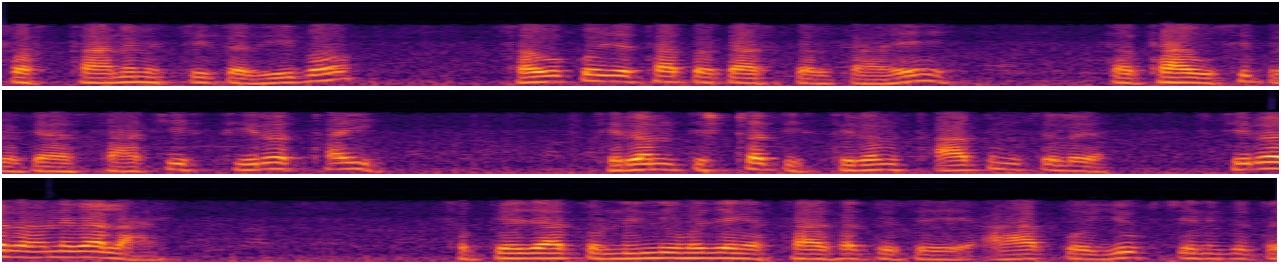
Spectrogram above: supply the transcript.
स्वस्थान में स्थित दीप सबको यथा प्रकाश करता है। तथा उसी प्रकार साक्षी स्थिर स्थायी। स्थिरम तिष्ठति स्थिरम स्थातुम स्थिर रहने वाला है। सप्य जा तो निन्नी हो जाएगा स्था सत्य से आप तो युग चिन्ह तो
